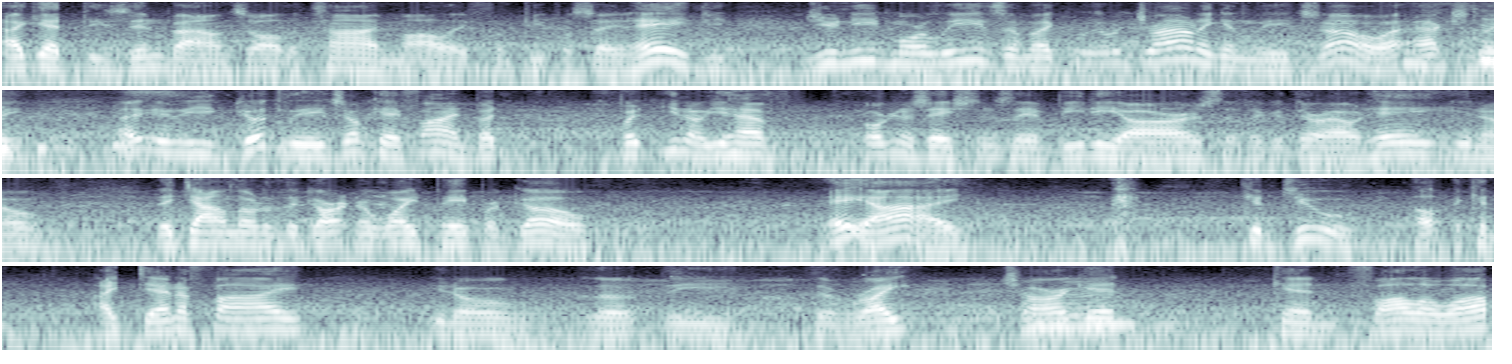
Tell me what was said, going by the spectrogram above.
I get these inbounds all the time, Molly, from people saying, hey, do you, do you need more leads? I'm like, we're drowning in leads. No, actually, I need good leads, okay, fine, but, but you know, you have organizations, they have BDRs, that they're, they're out, hey, you know, they downloaded the Gartner white paper, go. AI can do, uh, can identify, you know, the, the, the right target, mm -hmm. can follow up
